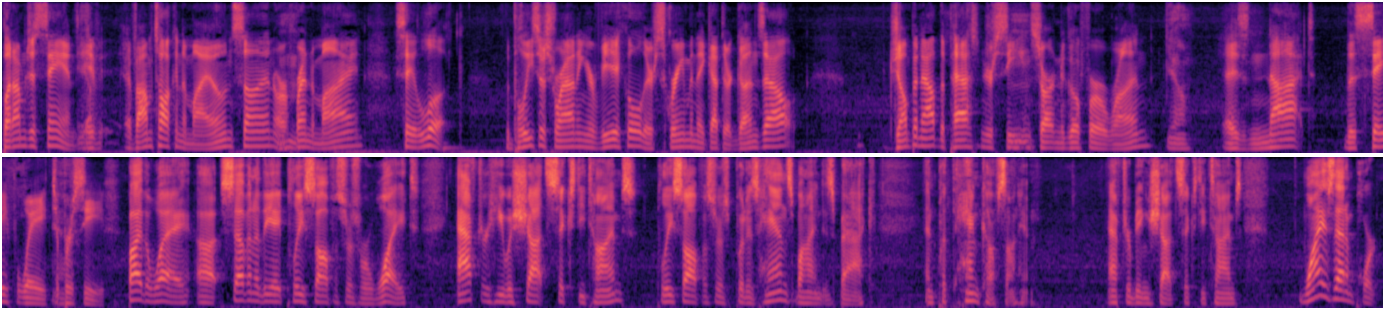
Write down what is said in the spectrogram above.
But I'm just saying, if if I'm talking to my own son Mm-hmm. or a friend of mine, say, look, the police are surrounding your vehicle. They're screaming. They got their guns out. Jumping out the passenger seat Mm-hmm. and starting to go for a run Yeah. is not the safe way to proceed. By the way, uh, seven of the eight police officers were white. After he was shot 60 times, police officers put his hands behind his back and put the handcuffs on him after being shot 60 times. Why is that important?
